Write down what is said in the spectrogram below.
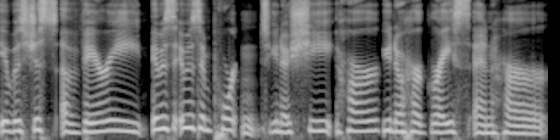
It was just a very it was it was important. You know, she her, you know, her grace and her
